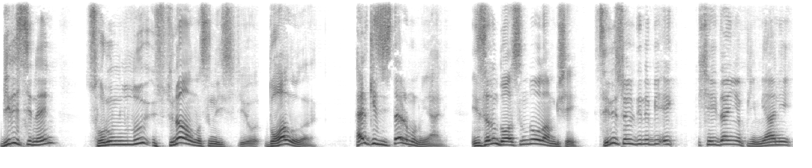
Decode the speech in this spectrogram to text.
Birisinin sorumluluğu üstüne almasını istiyor doğal olarak. Herkes ister bunu yani. İnsanın doğasında olan bir şey. Senin söylediğine bir ek şeyden yapayım. Yani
